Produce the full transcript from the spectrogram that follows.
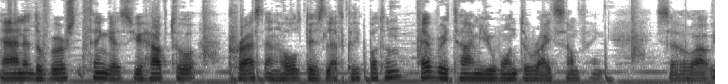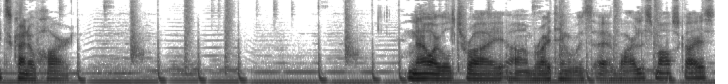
And the worst thing is you have to press and hold this left click button every time you want to write something. So uh, it's kind of hard. Now I will try um, writing with a wireless mouse guys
